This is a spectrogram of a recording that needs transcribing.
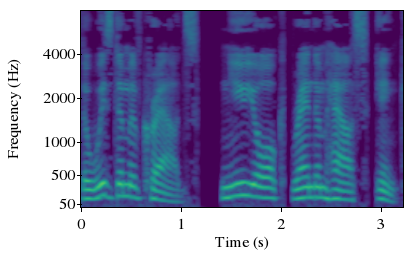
The Wisdom of Crowds. New York, Random House, Inc.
